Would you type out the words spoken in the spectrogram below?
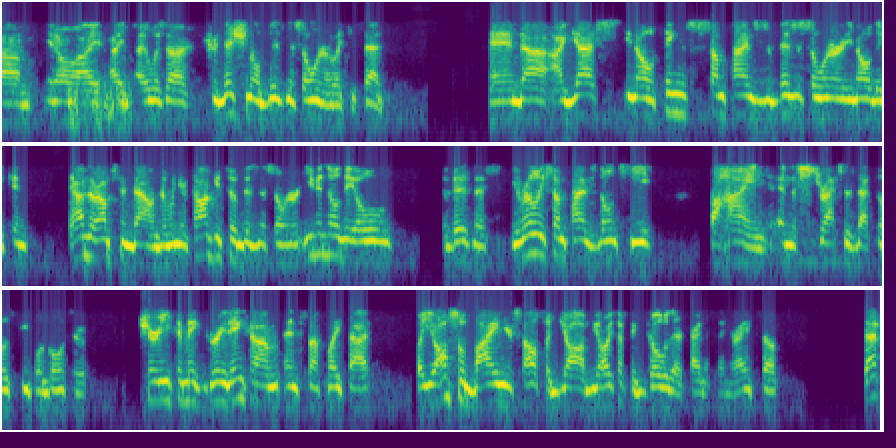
Um, you know, I, I, I was a traditional business owner, like you said. And uh, I guess, you know, things sometimes as a business owner, you know, they can they have their ups and downs. And when you're talking to a business owner, even though they own the business, you really sometimes don't see behind and the stresses that those people go through. Sure, you can make great income and stuff like that, but you're also buying yourself a job. You always have to go there, kind of thing, right? So that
